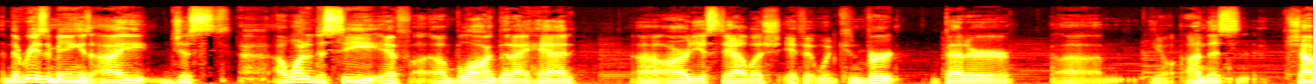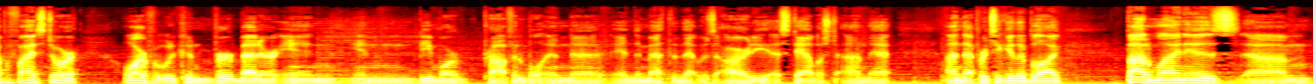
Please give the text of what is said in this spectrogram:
The reason being is I just, I wanted to see if a blog that I had uh, already established, if it would convert better, um, you know, on this Shopify store, or if it would convert better in, in be more profitable in the, in the method that was already established on that on that particular blog. Bottom line is, um,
